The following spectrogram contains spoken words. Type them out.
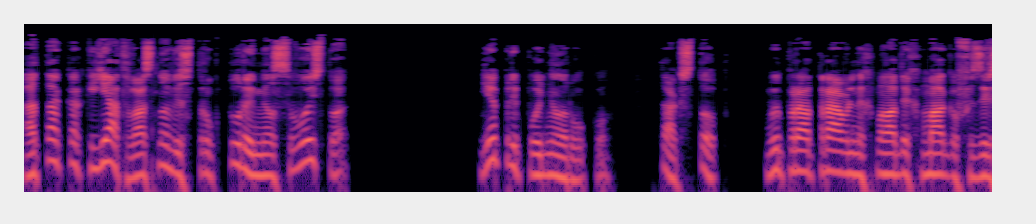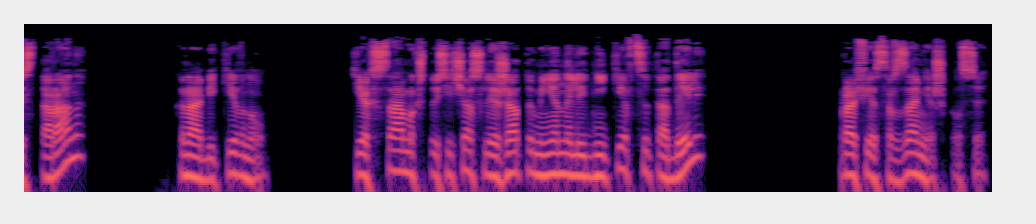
А так как яд в основе структуры имел свойства...» Я приподнял руку. «Так, стоп. Вы про отравленных молодых магов из ресторана?» Кнаби кивнул. Тех самых, что сейчас лежат у меня на леднике в цитадели? Профессор замешкался.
